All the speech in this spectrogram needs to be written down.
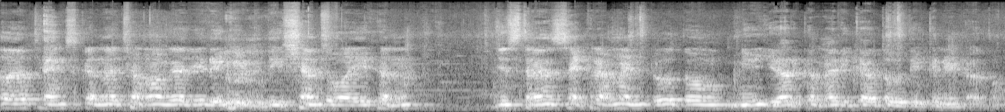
ਦਾ ਥੈਂਕਸ ਕਰਨਾ ਚਾਹਾਂਗਾ ਜਿਹੜੇ ਕਿ ਵਿਦੇਸ਼ਾਂ ਤੋਂ ਆਏ ਹਨ, ਜਿਸ ਤਰ੍ਹਾਂ ਸੈਕਰਾਮੈਂਟੋ ਤੋਂ ਨਿਊਯਾਰਕ ਅਮਰੀਕਾ ਤੋਂ ਤੇ ਕੈਨੇਡਾ ਤੋਂ।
